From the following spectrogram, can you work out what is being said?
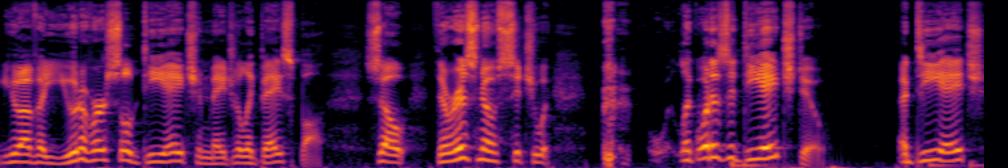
you have a universal DH in Major League Baseball. So there is no situation. like, what does a DH do? A DH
